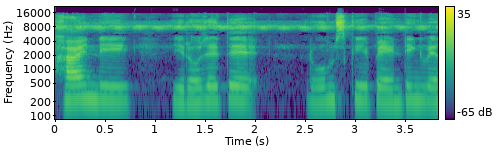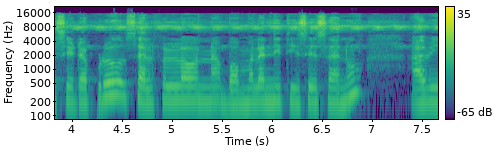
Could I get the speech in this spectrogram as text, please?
హాయ్ అండి. ఈరోజైతే రూమ్స్కి పెయింటింగ్ వేసేటప్పుడు సెల్ఫ్ల్లో ఉన్న బొమ్మలన్నీ తీసేశాను. అవి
